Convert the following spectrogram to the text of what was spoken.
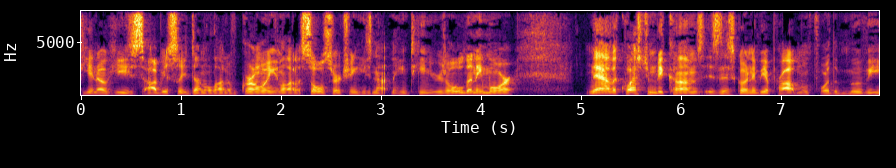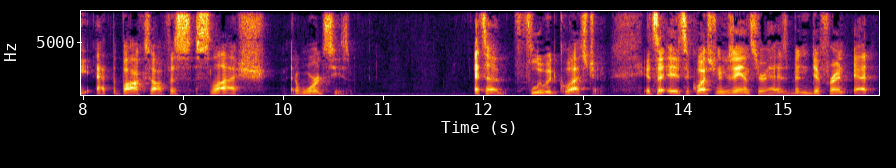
you know he's obviously done a lot of growing and a lot of soul searching. He's not 19 years old anymore. Now the question becomes: Is this going to be a problem for the movie at the box office slash at award season? It's a fluid question. It's a it's a question whose answer has been different at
